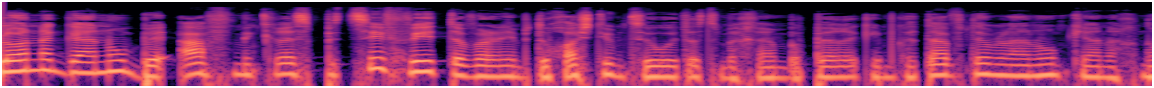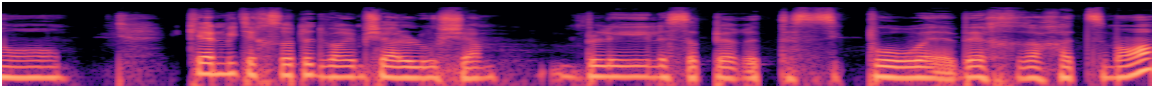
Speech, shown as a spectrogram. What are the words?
לא נגענו באף מקרה ספציפית, אבל אני בטוחה שתמצאו את עצמכם בפרק אם כתבתם לנו, כי אנחנו כן מתייחסות לדברים שעלו שם, בלי לספר את הסיפור אה, בהכרח עצמו.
